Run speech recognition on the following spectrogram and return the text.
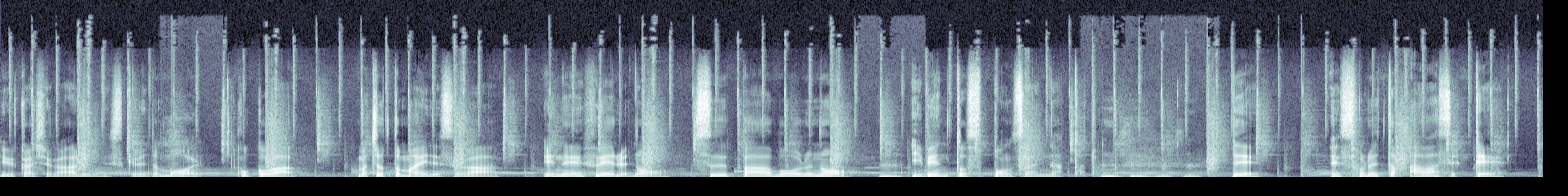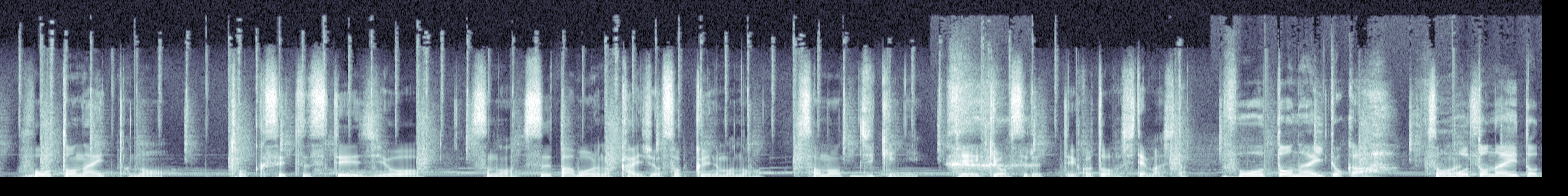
いう会社があるんですけれども、はい。ここは、まあ、ちょっと前ですが NFL のスーパーボールのうん。イベントスポンサーになったと。うんうんうんうんでえそれと合わせてフォートナイトの特設ステージをそのスーパーボールの会場そっくりのものをその時期に提供するっていうことをしてました。フォートナイトか。フォートナイト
